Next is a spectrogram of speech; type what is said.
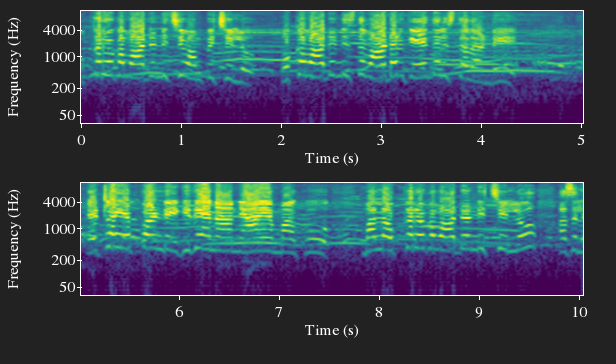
ఒక్కరు ఒక వార్డెన్ ఇచ్చి పంపించిల్లు ఒక్క వార్డెన్ ఇస్తే వార్డెన్కి ఏం తెలుస్తుందండి? ఎట్లా చెప్పండి? ఇదేనా న్యాయం మాకు? మళ్ళీ ఒక్కరు ఒక వార్డెన్ ఇచ్చిళ్ళు. అసలు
